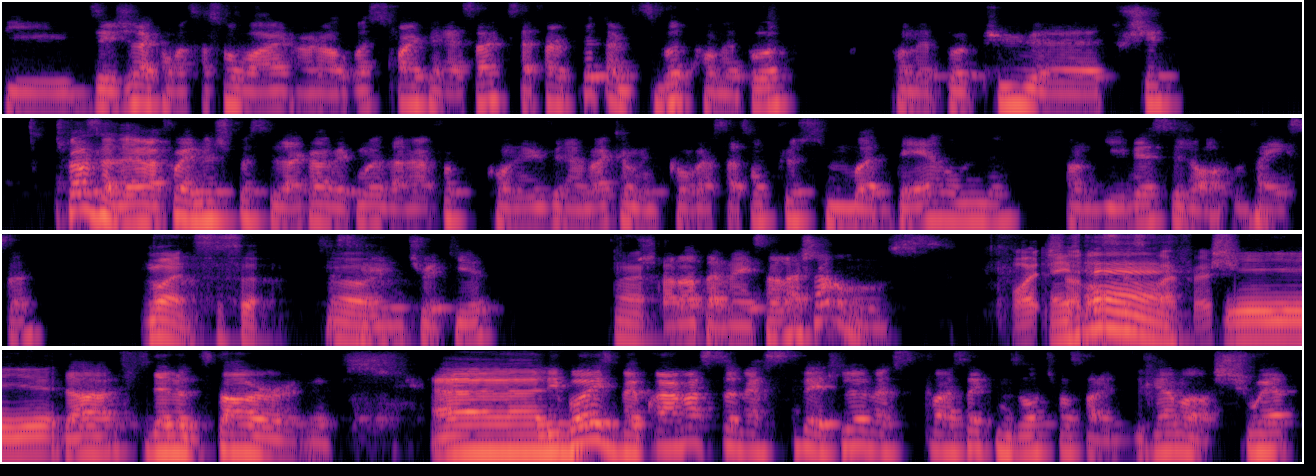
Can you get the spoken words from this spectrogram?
puis diriger la conversation vers un endroit super intéressant. Ça fait peut-être un petit bout qu'on n'a pas, qu'on n'a pas pu toucher. Je pense que la dernière fois, Emile, je ne sais pas si tu es d'accord avec moi, la dernière fois qu'on a eu vraiment comme une conversation plus moderne, entre guillemets, c'est genre Vincent. Ouais, c'est ça. Ça, c'est une trick it. Ouais. Charlotte à Vincent la chance. Ouais, ça, c'est super fresh. Yeah, yeah, yeah. Dans- fidèle auditeur. Euh, les boys, ben, premièrement, c'est ça, merci d'être là. Merci de faire ça avec nous autres. Je pense que ça va être vraiment chouette.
